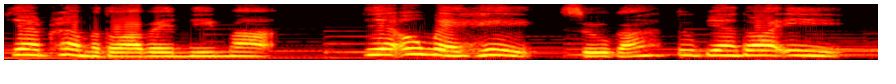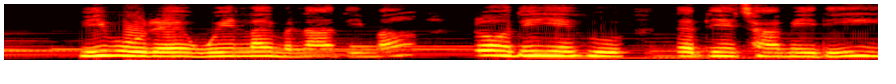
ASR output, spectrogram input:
ပြန်ထွက်မသွားပဲနေမှပြန်အောင်မဲ့ဟေ့ဆိုကသူပြန်သွား၏မိဘထဲဝင်လိုက်မလားဒီမှာတော်သည်ရဲ့ဟုတက်ပြင်းချမိသည်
